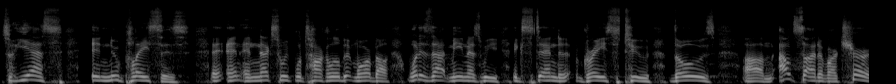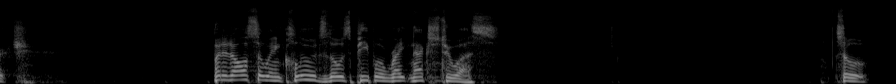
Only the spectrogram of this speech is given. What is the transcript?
So, yes, in new places. And, and, and, next week we'll talk a little bit more about what does that mean as we extend grace to those um, outside of our church. But it also includes those people right next to us. So,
